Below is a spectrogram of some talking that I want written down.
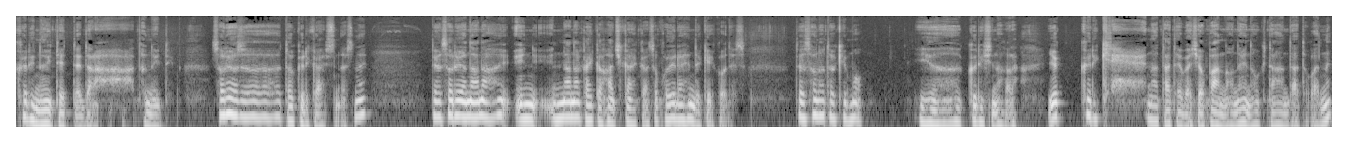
くり抜いていってだらーっと抜いていくそれをずっと繰り返すんですね。でそれを 7, 7回か8回かそこら辺で結構です。でその時もゆっくりしながらゆっくりきれいな例えばショパンのねノクターンだとかね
